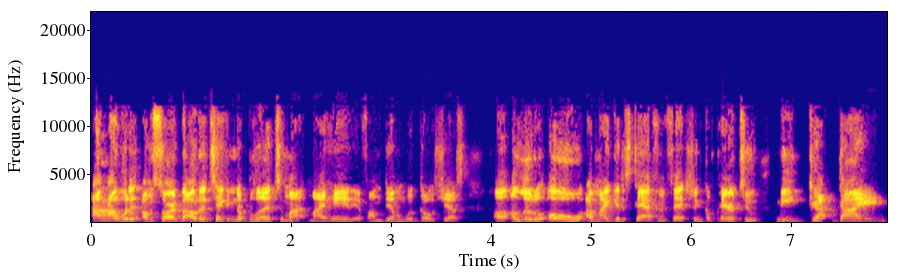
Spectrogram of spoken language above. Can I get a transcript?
I, I would. I'm sorry, but I would have taken the blood to my, my head if I'm dealing with ghosts. Yes, a, a little. Oh, I might get a staph infection compared to me got, dying.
